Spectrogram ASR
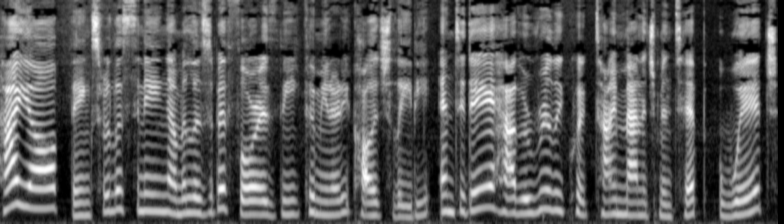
Hi, y'all. Thanks for listening. I'm Elizabeth Flores, the Community College Lady, and today I have a really quick time management tip, which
